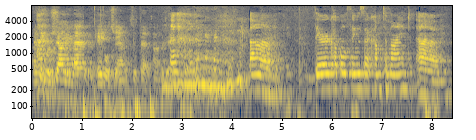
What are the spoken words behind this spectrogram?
I think we're shouting back at the cable channels at that time of day. Um, there are a couple of things that come to mind. Um,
